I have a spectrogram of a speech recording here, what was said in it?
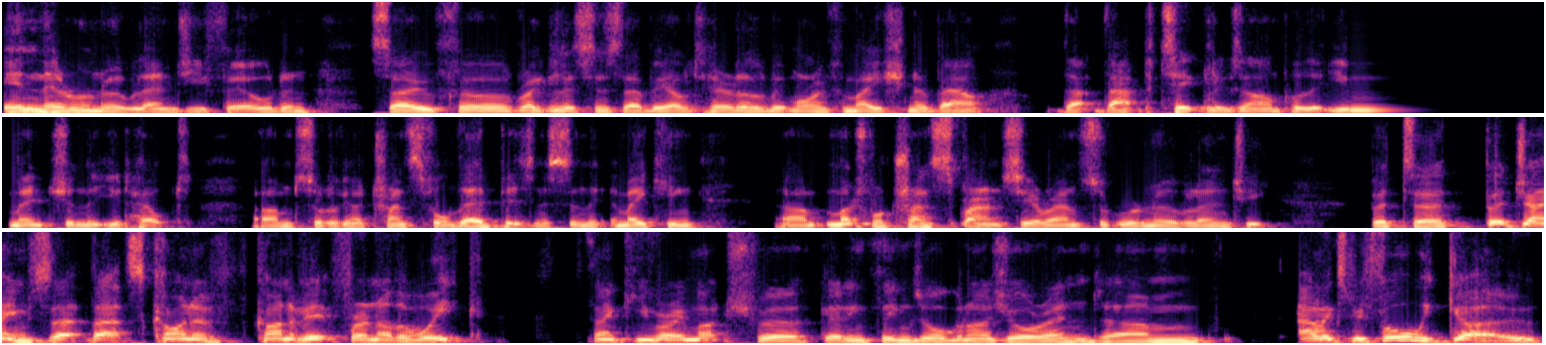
in their renewable energy field. And so for regular listeners, they'll be able to hear a little bit more information about that, that particular example that you mentioned that you'd helped um, sort of you know, transform their business and making um, much more transparency around sort of renewable energy. But uh, but James, that, that's kind of kind of it for another week. Thank you very much for getting things organised your end. Um, Alex, before we go,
